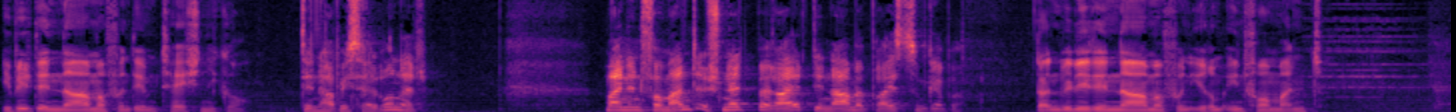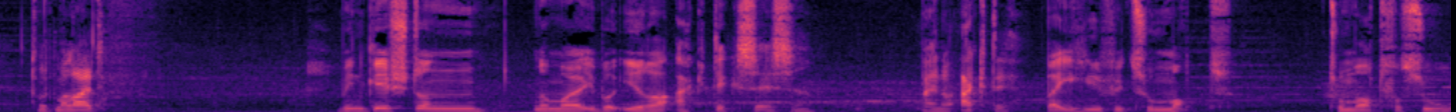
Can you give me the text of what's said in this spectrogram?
Ich will den Namen von dem Techniker. Den habe ich selber nicht. Mein Informant ist nicht bereit, den Namen preiszugeben. Dann will ich den Namen von Ihrem Informant. Tut mir leid. Bin gestern nochmal über Ihrer Akte gesessen. Bei einer Akte? Beihilfe zu Mord, zu Mordversuch,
